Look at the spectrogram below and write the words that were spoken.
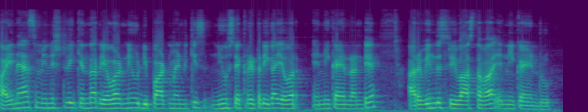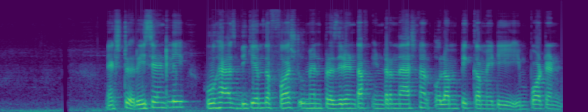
finance ministry కింద రెవెన్యూ డిపార్ట్మెంట్కి న్యూ సెక్రటరీగా ఎవరు ఎన్నికైండ్రంటే అరవింద్ శ్రీవాస్తవ ఎన్నికైండ్రు. Next recently who has became the first women president of International Olympic Committee. Important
